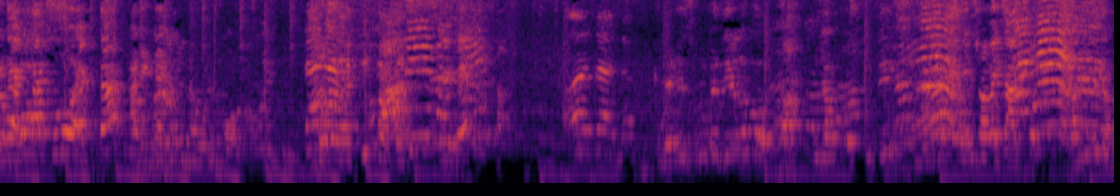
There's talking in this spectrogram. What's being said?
এটা একটা পুরো একটা আর এটা একদম গোল বড়। কি লেডিস গ্রুপে দিয়ে দেবো? পূজা প্রস্তুতি। হ্যাঁ এই সবাই কাজ করতে দিয়ে দাও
